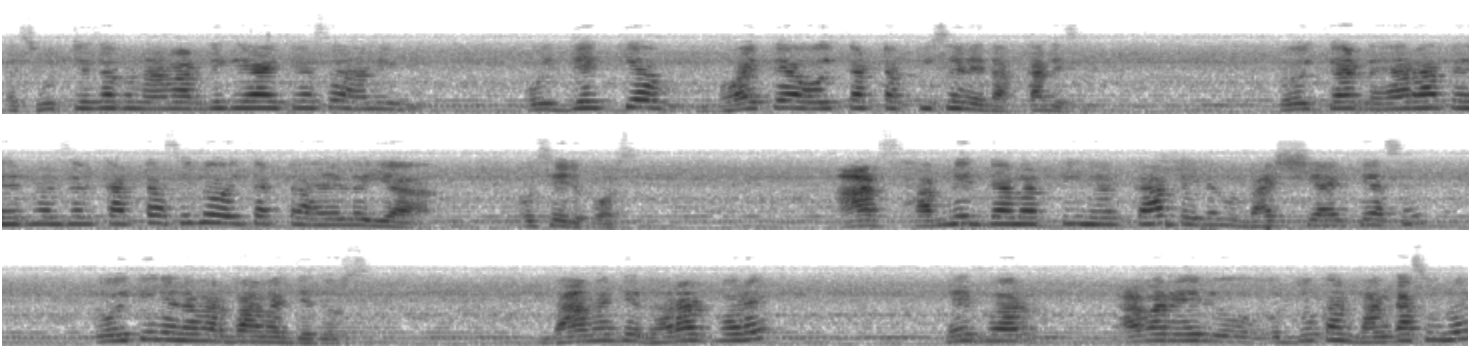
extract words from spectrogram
তো ছুটতে যখন আমার দিকে আইতেছে, আমি ওই দেখিয়া ভয়তে ওই কারটা পিছনে ধাক্কা দিছি। তো ওই কার হের হাতে হেডমান্সের কারটা ছিল, ওই কারটা হয়ে লইয়া ওই সাইডে পড়ছে। আর সামনের দিয়ে আমার তিন হ্যান্ড কাঠ এই যেমন বাইশে আইতে আছে, তো ওই তিন হ্যান্ড আমার বাম হাত দিয়ে ধরছে। বাম হাত ধরার পরে এরপর আবার এই দোকান ভাঙ্গা চুরা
